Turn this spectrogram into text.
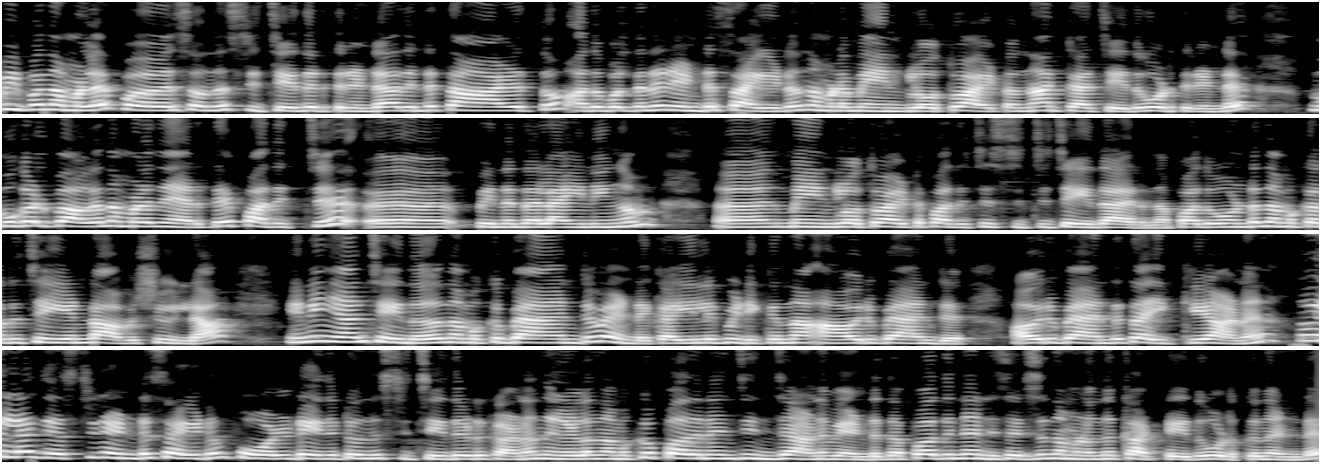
അപ്പോൾ ഇപ്പോൾ നമ്മൾ പേഴ്സ് ഒന്ന് സ്റ്റിച്ച് ചെയ്തെടുത്തിട്ടുണ്ട്. അതിന്റെ താഴത്തും അതുപോലെ തന്നെ രണ്ട് സൈഡും നമ്മുടെ മെയിൻ ക്ലോത്തും ആയിട്ടൊന്ന് അറ്റാച്ച് ചെയ്ത് കൊടുത്തിട്ടുണ്ട്. മുകൾ ഭാഗം നമ്മൾ നേരത്തെ പതിച്ച് പിന്നെ ലൈനിങ്ങും മെയിൻ ക്ലോത്തും ആയിട്ട് പതിച്ച് സ്റ്റിച്ച് ചെയ്തായിരുന്നു. അപ്പോൾ അതുകൊണ്ട് നമുക്കത് ചെയ്യേണ്ട ആവശ്യമില്ല. ഇനി ഞാൻ ചെയ്യുന്നത് നമുക്ക് ബാൻഡ് വേണ്ടേ? കയ്യിൽ പിടിക്കുന്ന ആ ഒരു ബാൻഡ് ആ ഒരു ബാൻഡ് തയ്ക്കുകയാണ്. ഒന്നുമില്ല ജസ്റ്റ് രണ്ട് സൈഡും ഫോൾഡ് ചെയ്തിട്ട് ഒന്ന് സ്റ്റിച്ച് ചെയ്തെടുക്കുകയാണ്. നീളം നമുക്ക് പതിനഞ്ച് ഇഞ്ചാണ് വേണ്ടത്. അപ്പോൾ അതിനനുസരിച്ച് നമ്മളൊന്ന് കട്ട് ചെയ്ത് കൊടുക്കുന്നുണ്ട്.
